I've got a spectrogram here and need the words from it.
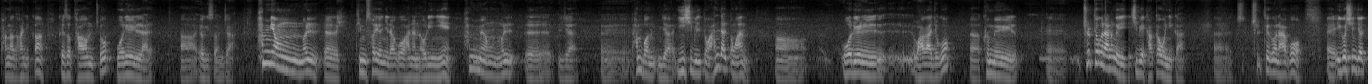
방학하니까 그래서 다음 주 월요일 날 아, 여기서 이제 한 명을 에, 김서연이라고 하는 어린이 한 명을 에, 이제 한 번 이제 20일 동안 한 달 동안 어, 월요일 와가지고 어, 금요일 에, 출퇴근하는 거예요. 집에 가까우니까 어, 출- 출퇴근하고 에, 이것이 이제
